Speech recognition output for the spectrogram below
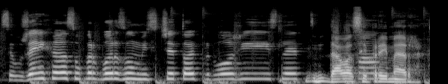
се ожениха супер бързо, мисля, че той предложи след... Дава си пример.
